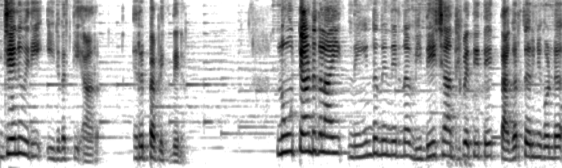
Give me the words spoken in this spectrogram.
ജനുവരി ഇരുപത്തി ആറ് റിപ്പബ്ലിക് ദിനം. നൂറ്റാണ്ടുകളായി നീണ്ടു നിന്നിരുന്ന വിദേശാധിപത്യത്തെ തകർത്തെറിഞ്ഞുകൊണ്ട്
